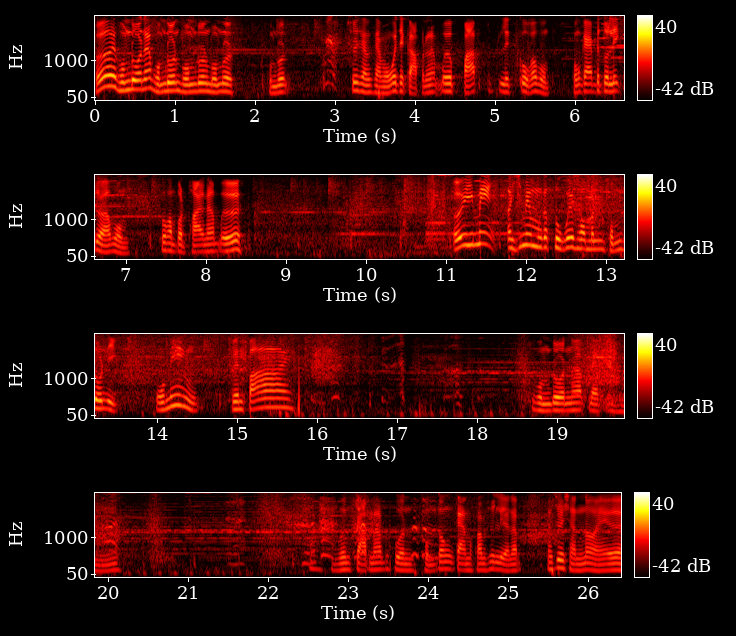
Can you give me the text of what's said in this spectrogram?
เฮ้ยผมโดนนะ ผมโดนผมโดนผมโดนผมโดนช่วยแซมแซมผมก็จะกลับแล้วนะเออปั๊บเลตโก้ครับผม ผมกลายเป็นตัวเล็กด้วยครับผมเพื่อความปลอดภัยนะครับ เออ เอ้ยแม่งไอ้ที่แม่งมันกระตุกไม่พอมันผมโดนอีกโอ้แม่งเกินไปผมโดนนะครับแบบหือผมโดนจับนะครับทุกคนผมต้องการความช่วยเหลือนะครับมาช่วยฉันหน่อยเออ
